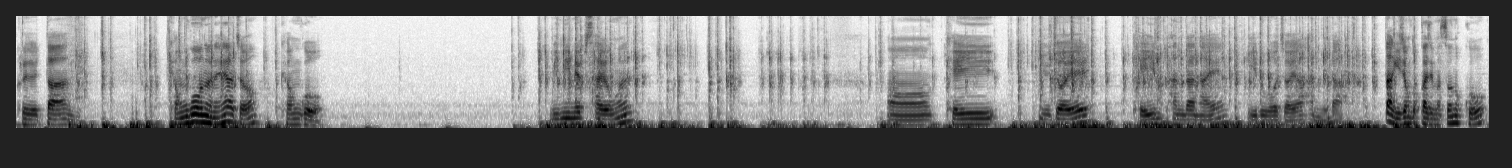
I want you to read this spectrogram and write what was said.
그래도 일단 경고는 해야죠. 경고. 미니맵 사용은 어, 개인 user의 개인 판단하에 이루어져야 합니다. 딱 이 정도까지만 써놓고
